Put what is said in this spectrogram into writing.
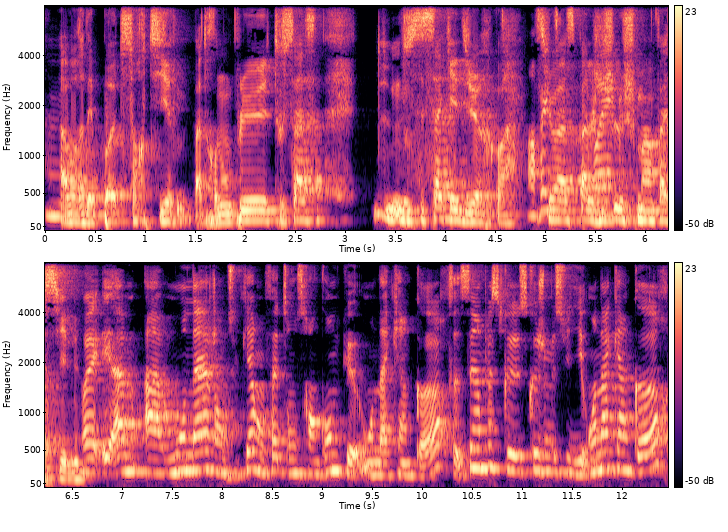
mhm. avoir des potes, sortir mais pas trop non plus, tout ça, c'est ça qui est dur, quoi. En fait, tu vois, c'est pas le, chemin facile. Ouais, et à, à, mon âge, en tout cas, en fait, on se rend compte qu'on n'a qu'un corps. C'est un peu ce que ce que je me suis dit. On n'a qu'un corps.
